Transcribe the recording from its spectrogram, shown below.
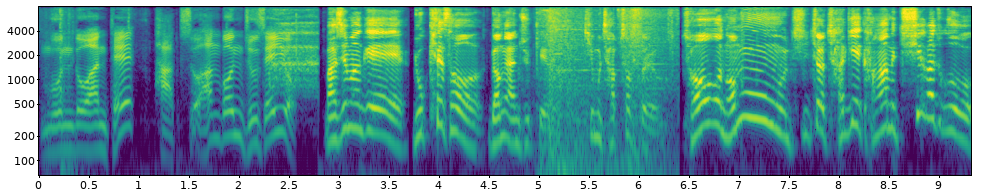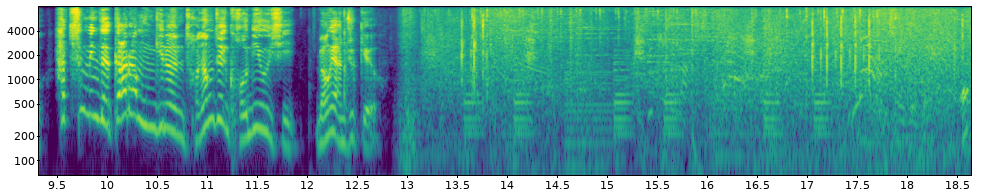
문도한테 박수 한번 주세요. 마지막에 욕해서 명예 안 줄게요. 기분 잡쳤어요. 저거 너무 진짜 자기의 강함에 취해가지고 하층민들 깔아뭉기는 전형적인 건의의식. 명예 안 줄게요. 어?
